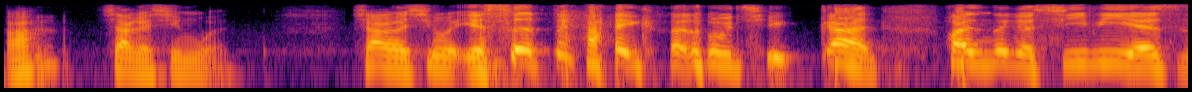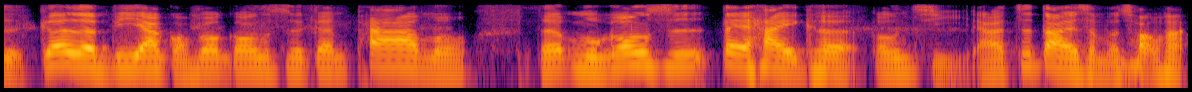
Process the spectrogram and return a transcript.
啊，下个新闻，下个新闻也是被骇客入侵，干换那个 CBS 哥伦比亚广播公司跟派拉蒙的母公司被骇客攻击，然后这到底什么状况？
